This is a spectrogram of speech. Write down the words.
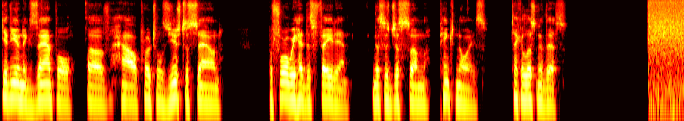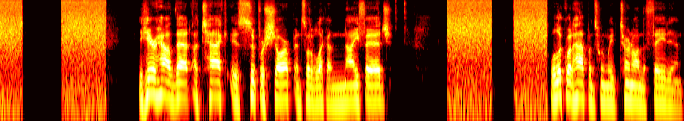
give you an example of how Pro Tools used to sound before we had this fade in. This is just some pink noise. Take a listen to this. You hear how that attack is super sharp and sort of like a knife edge? Well, look what happens when we turn on the fade in.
